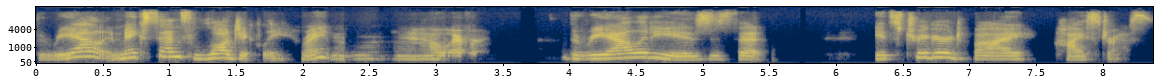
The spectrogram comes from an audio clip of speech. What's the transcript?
The reality, it makes sense logically, right? Mm-hmm, mm-hmm. However, the reality is, is that it's triggered by high stress.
